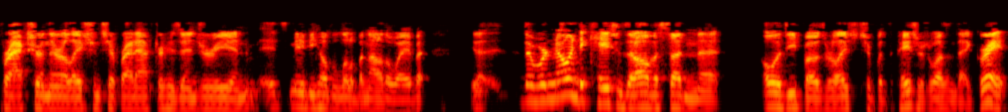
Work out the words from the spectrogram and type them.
fracture in their relationship right after his injury, and it's maybe healed a little bit not all the way, but you know, there were no indications that all of a sudden that Oladipo's relationship with the Pacers wasn't that great.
